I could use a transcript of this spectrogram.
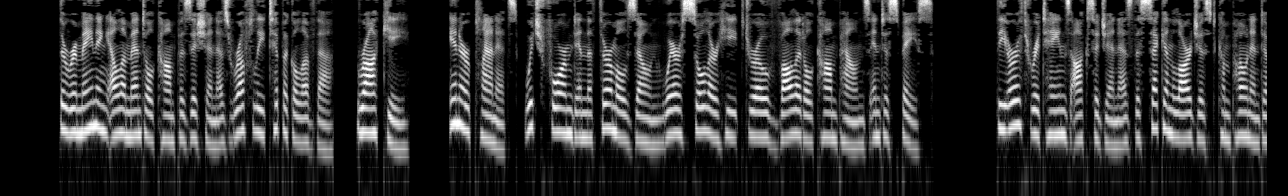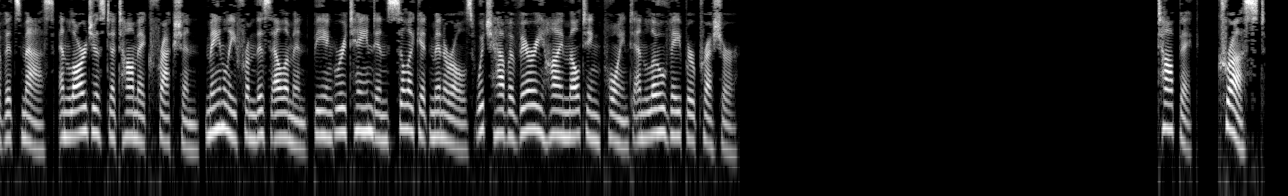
The remaining elemental composition is roughly typical of the rocky inner planets, which formed in the thermal zone where solar heat drove volatile compounds into space. The Earth retains oxygen as the second largest component of its mass and largest atomic fraction, mainly from this element being retained in silicate minerals which have a very high melting point and low vapor pressure. Topic: Crust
